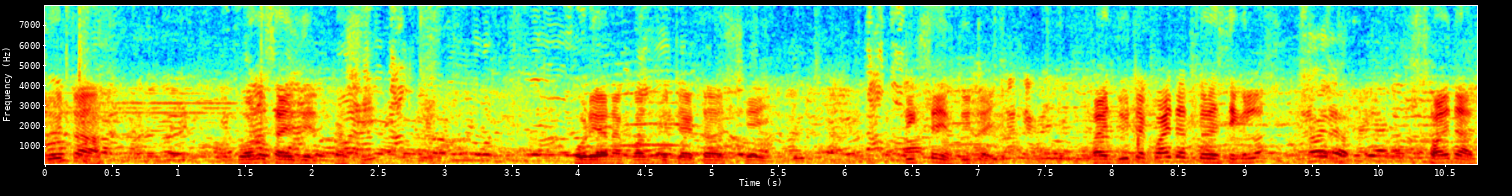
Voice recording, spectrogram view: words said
দুইটা বড় সাইজের খাসি। হরিয়ানা কস দুইটা একটা সেই বিগ সাইজ দুইটাই। ভাই, দুইটা কয় দাঁত করে হয়েছে এগুলো? ছয় দাঁত।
